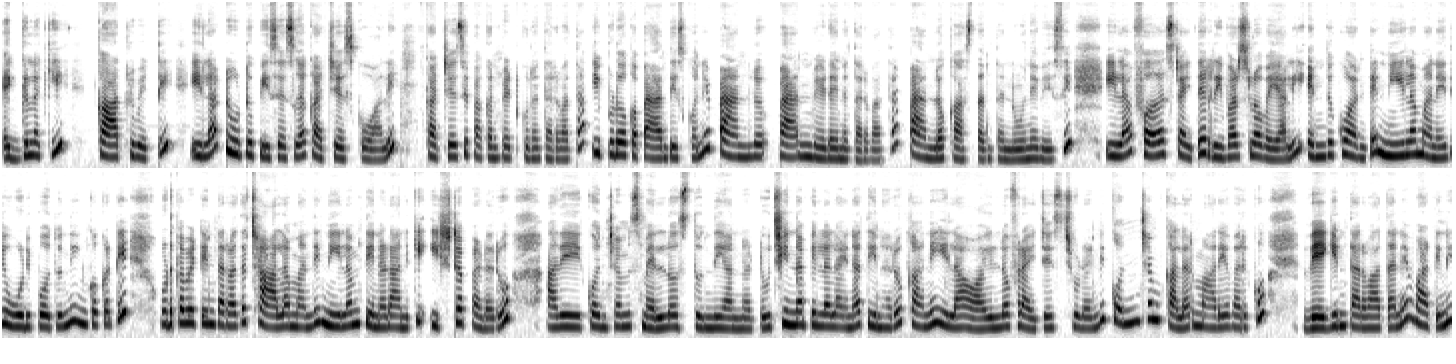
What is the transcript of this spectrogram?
ఎగ్లకి కాట్లు పెట్టి ఇలా టూ టూ పీసెస్గా కట్ చేసుకోవాలి. కట్ చేసి పక్కన పెట్టుకున్న తర్వాత ఇప్పుడు ఒక ప్యాన్ తీసుకొని ప్యాన్లో ప్యాన్ వేడైన తర్వాత ప్యాన్లో కాస్తంత నూనె వేసి ఇలా ఫస్ట్ అయితే రివర్స్లో వేయాలి. ఎందుకు అంటే నీలం అనేది ఊడిపోతుంది. ఇంకొకటి ఉడకబెట్టిన తర్వాత చాలామంది నీలం తినడానికి ఇష్టపడరు. అది కొంచెం స్మెల్ వస్తుంది అన్నట్టు చిన్న పిల్లలైనా తినరు. కానీ ఇలా ఆయిల్లో ఫ్రై చేసి చూడండి కొంచెం కలర్ మారే వరకు వేగిన తర్వాతనే వాటిని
